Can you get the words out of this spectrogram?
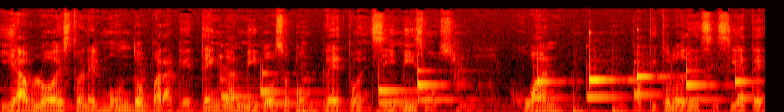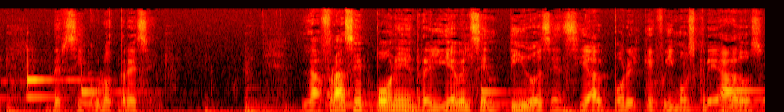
y hablo esto en el mundo para que tengan mi gozo completo en sí mismos. Juan capítulo 17, versículo 13. La frase pone en relieve el sentido esencial por el que fuimos creados,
